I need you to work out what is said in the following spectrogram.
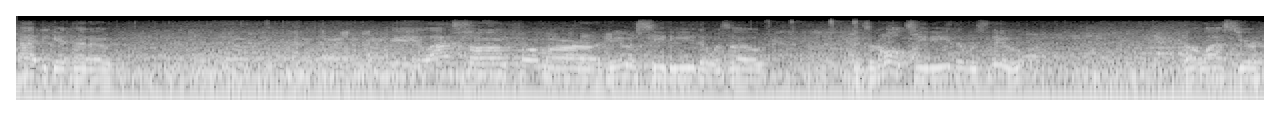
I had to get that out. Okay, last song from our new CD that was out. It's an old CD that was new. Out last year.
